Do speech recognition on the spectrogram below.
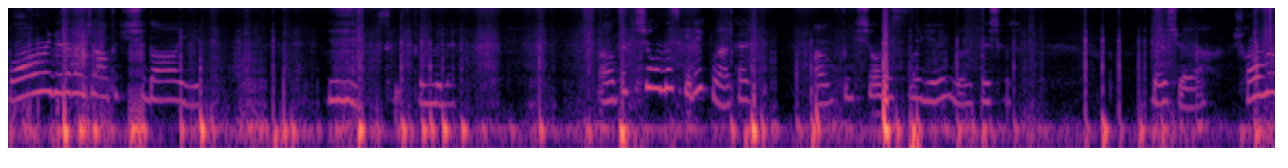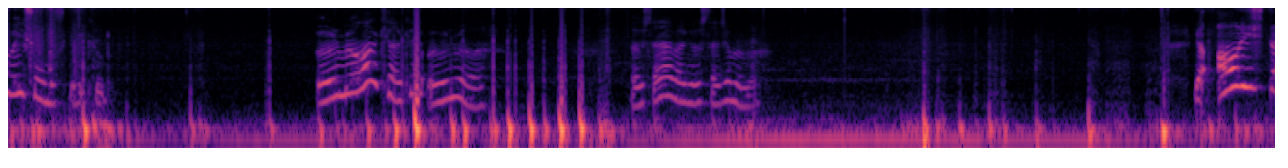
Bu alana göre bence 6 kişi daha iyi. Sıktım bile. 6 kişi olması gerekmiyor arkadaşlar. 6 kişi olması da gerekmiyor arkadaşlar. 5 veya. Şu anda 5 olması gerekiyordu. Ölmüyorlar ki arkadaşlar ölmüyorlar. Mesela ben göstereceğim onu. Ya al işte.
